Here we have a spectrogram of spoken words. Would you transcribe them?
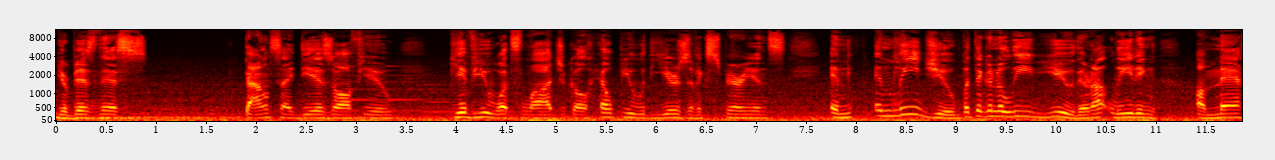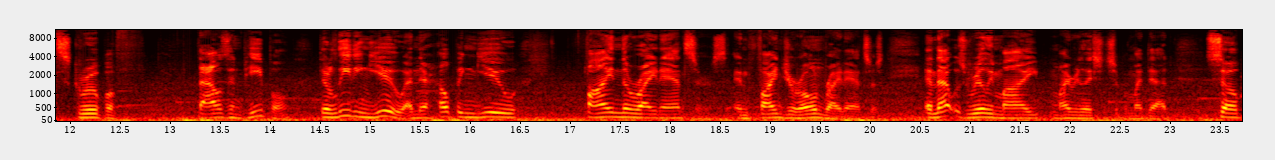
your business, bounce ideas off you, give you what's logical, help you with years of experience, and and lead you. But they're going to lead you. They're not leading a mass group of thousand people. They're leading you and they're helping you find the right answers and find your own right answers. And that was really my my relationship with my dad. So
